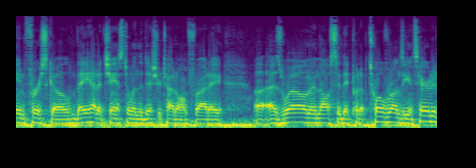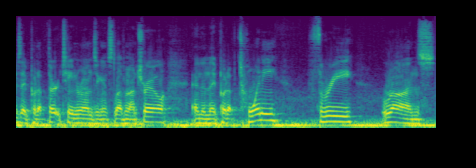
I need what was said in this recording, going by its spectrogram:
in Frisco. They had a chance to win the district title on Friday uh, as well. And then obviously they put up 12 runs against Heritage. They put up 13 runs against Lebanon Trail, and then they put up 23 runs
